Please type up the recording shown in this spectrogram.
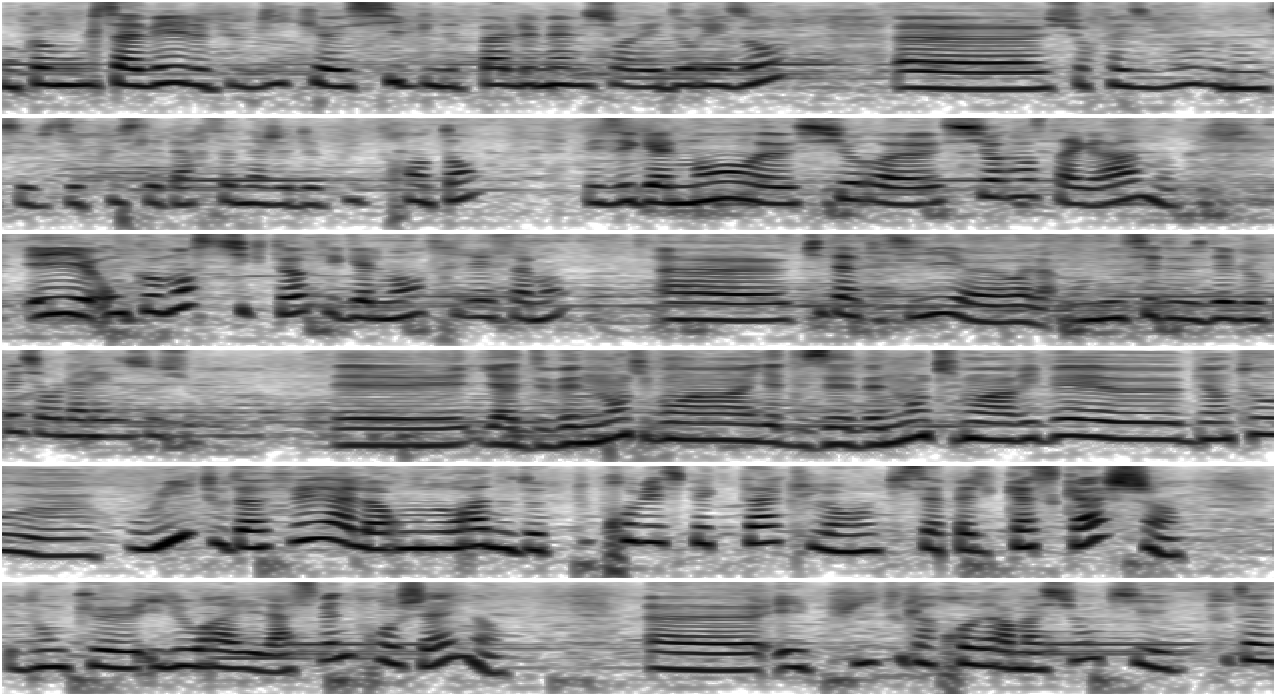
Donc, comme vous le savez, le public euh, cible n'est pas le même sur les deux réseaux. Euh, sur Facebook, donc c'est plus les personnes âgées de plus de 30 ans, mais également euh, sur, euh, sur Instagram. Et on commence TikTok également très récemment. Petit à petit, voilà, on essaie de se développer sur les réseaux sociaux. Il y a des événements qui vont, il y a des événements qui vont arriver euh, bientôt. euh Oui, tout à fait. Alors, on aura notre tout premier spectacle hein, qui s'appelle Casse-Cache. Donc, euh, il y aura lieu la semaine prochaine. Euh, et puis, toute la programmation qui est, tout à-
